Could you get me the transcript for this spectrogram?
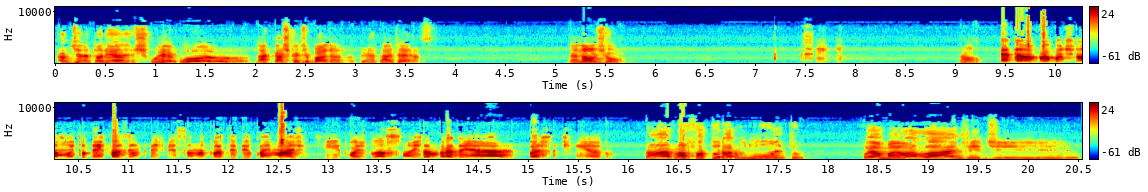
a diretoria escorregou na casca de banana. A verdade é essa. Não é não, João? Sim. Não. É, dava para continuar muito bem fazendo transmissão na Flá TV com a imagem, que com as doações dava para ganhar bastante dinheiro. Tava, faturaram muito. Foi a maior live de,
